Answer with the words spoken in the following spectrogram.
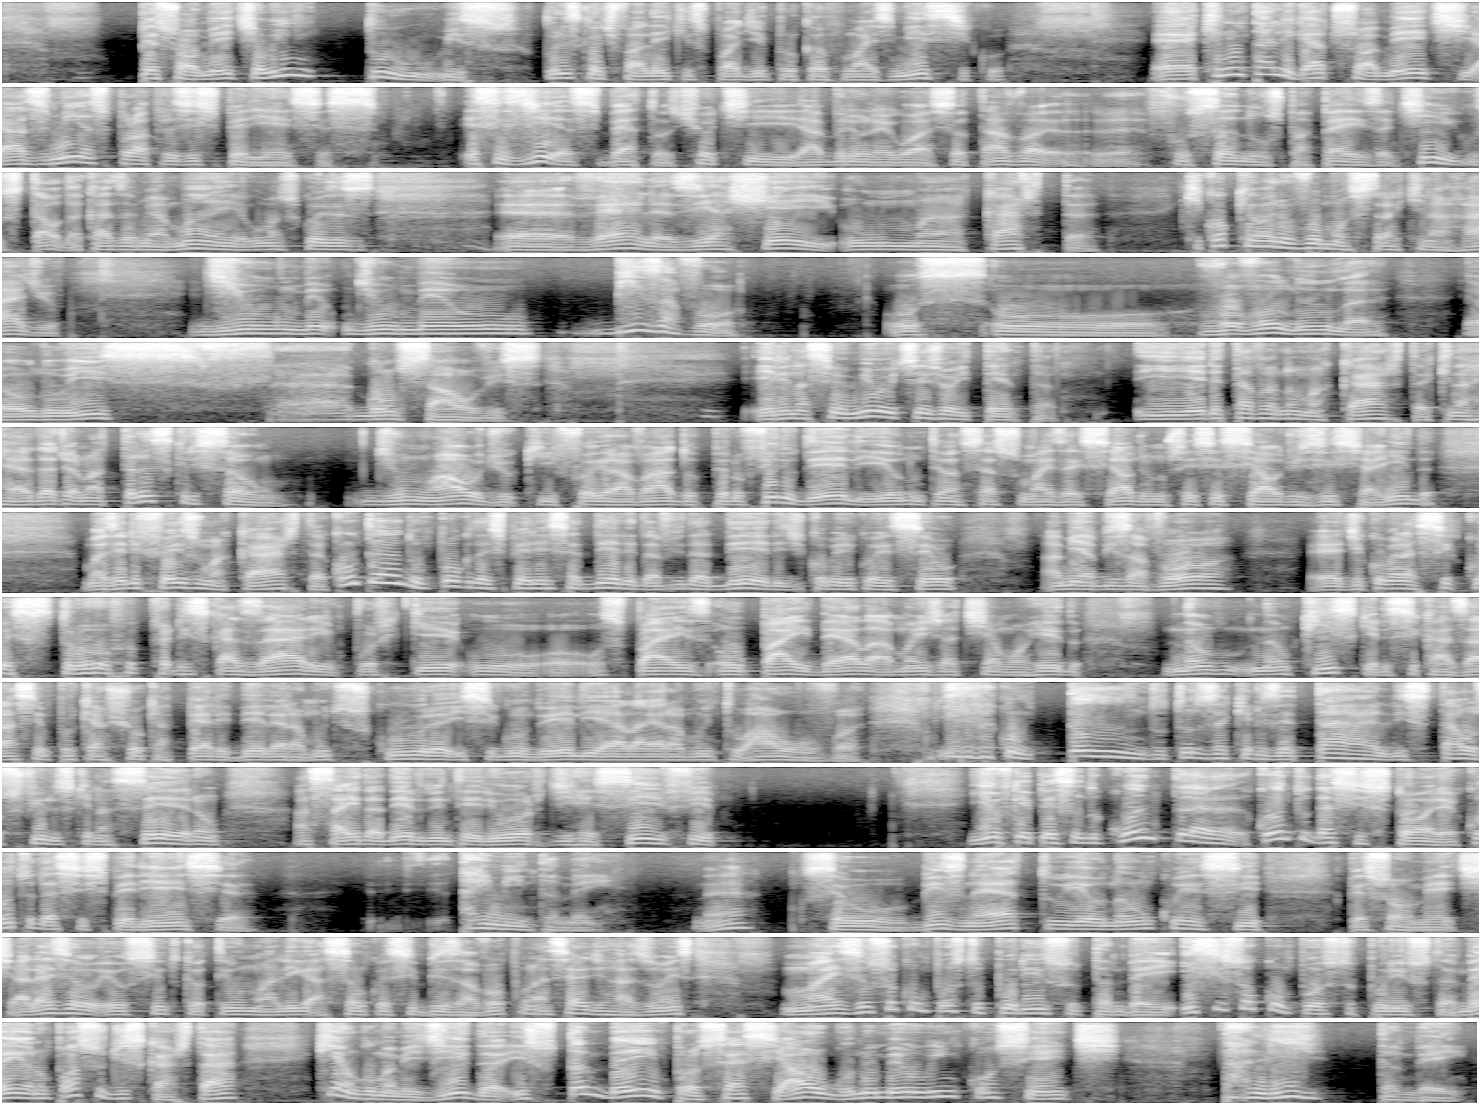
Pessoalmente, eu intuo isso. Por isso que eu te falei que isso pode ir para o campo mais místico, é, que não está ligado somente às minhas próprias experiências. Esses dias, Beto, deixa eu te abrir um negócio. Eu estava é, fuçando uns papéis antigos, tal, da casa da minha mãe, algumas coisas é, velhas e achei uma carta que qualquer hora eu vou mostrar aqui na rádio de o um meu, de um meu bisavô, os, o vovô Lula, é o Luiz uh, Gonçalves. Ele nasceu em 1880 e ele estava numa carta que na realidade era uma transcrição de um áudio que foi gravado pelo filho dele, eu não tenho acesso mais a esse áudio, não sei se esse áudio existe ainda, mas ele fez uma carta contando um pouco da experiência dele, da vida dele, de como ele conheceu a minha bisavó, é, de como ela sequestrou para eles casarem, porque o, os pais, ou o pai dela, a mãe já tinha morrido, não, não quis que eles se casassem porque achou que a pele dele era muito escura e, segundo ele, ela era muito alva. E ele vai contando todos aqueles detalhes, tá, os filhos que nasceram, a saída dele do interior de Recife e eu fiquei pensando quanta, quanto dessa história, quanto dessa experiência está em mim também, né? Seu bisneto e eu não o conheci pessoalmente. Aliás, eu, eu sinto que eu tenho uma ligação com esse bisavô por uma série de razões, mas eu sou composto por isso também. E se sou composto por isso também, eu não posso descartar que, em alguma medida, isso também processe algo no meu inconsciente. Está ali também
